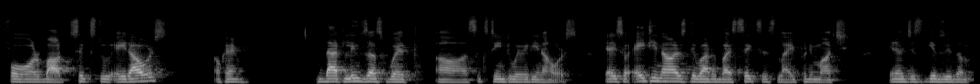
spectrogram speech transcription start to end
for about six to eight hours okay that leaves us with uh, 16 to 18 hours. Okay, so 18 hours divided by six is like pretty much, you know, just gives you the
